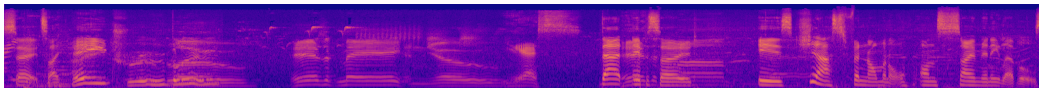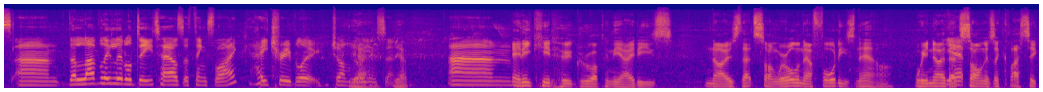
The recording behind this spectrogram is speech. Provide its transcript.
So it's like, hey, True Blue. Is it me and you? Yes. That Is it episode is just phenomenal on so many levels. Um, the lovely little details of things like, hey, True Blue, John Williamson. Yep. Um, Any kid who grew up in the 80s knows that song. We're all in our 40s now. We know Yep. that song is a classic,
